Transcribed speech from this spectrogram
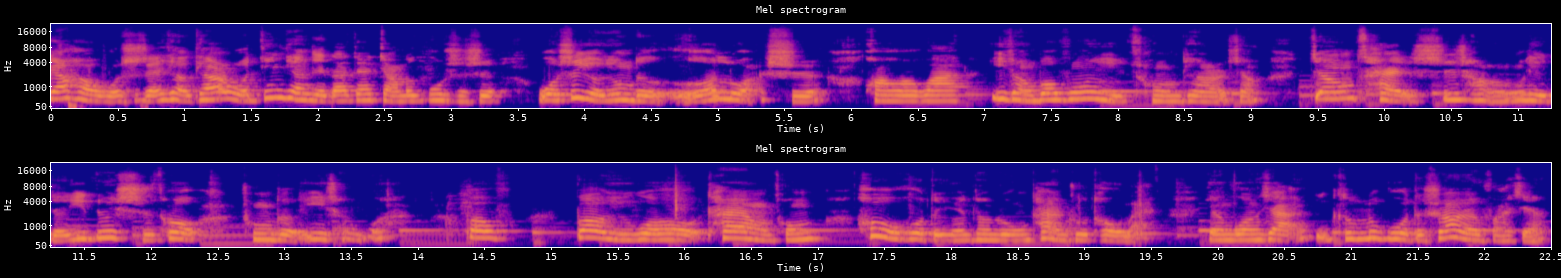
大家好，我是翟小天。我今天给大家讲的故事是《我是有用的鹅卵石》。哗哗哗，一场暴风雨从天而降，将采石场里的一堆石头冲得一尘不染。暴暴雨过后，太阳从厚厚的云层中探出头来。阳光下，一个路过的商人发现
